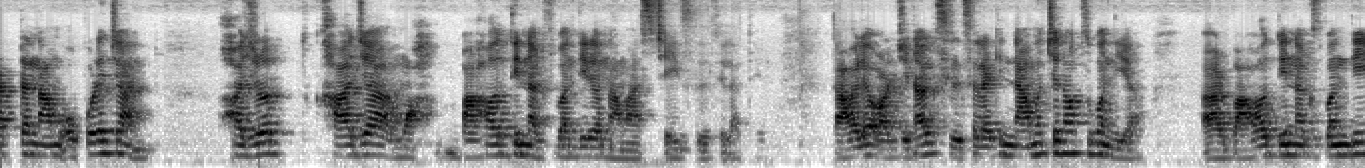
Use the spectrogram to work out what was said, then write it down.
আটটা নাম ওপরে যান হজরত খাজা বাহাউদ্দিন নকশবন্দিরও নাম আসছে এই সিলসিলাতে। তাহলে অরিজিনাল সিলসিলাটির নাম হচ্ছে নকশবন্দিয়া। আর বাহাউদ্দিন নকশবন্দি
